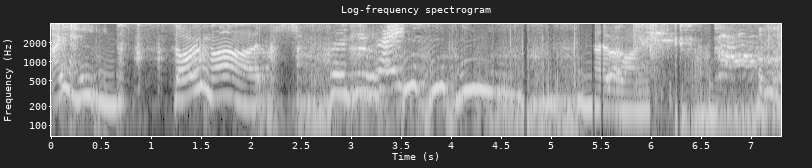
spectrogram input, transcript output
I hate you so much. Who do you hate? No one.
